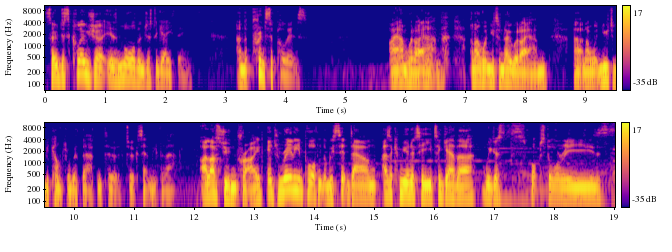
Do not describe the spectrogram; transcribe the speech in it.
So disclosure is more than just a gay thing. And the principle is, I am what I am, and I want you to know what I am, uh, and I want you to be comfortable with that and to, to accept me for that. I love Student Pride. It's really important that we sit down as a community together. We just swap stories,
